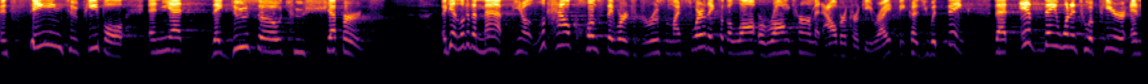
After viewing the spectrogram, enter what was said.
and singing to people, and yet they do so to shepherds. Again, look at the map. You know, look how close they were to Jerusalem. I swear they took a, long, a wrong turn at Albuquerque, right? Because you would think that if they wanted to appear and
